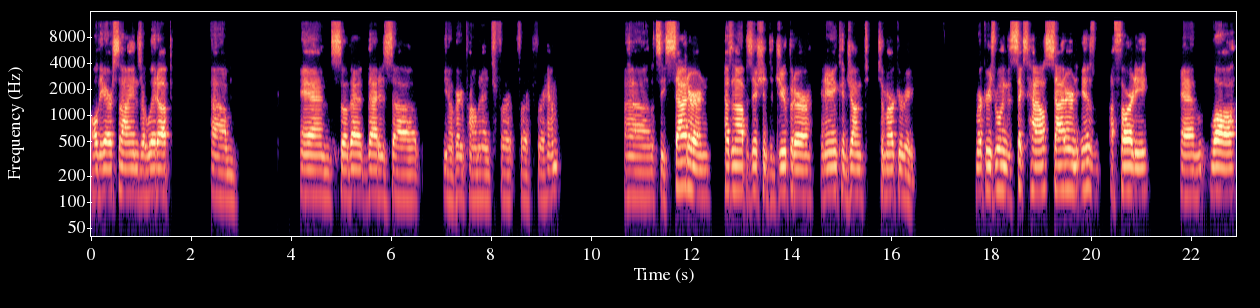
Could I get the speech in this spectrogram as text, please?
All the air signs are lit up. Um, and so that that is uh, you know very prominent for for for him. Uh, let's see, Saturn has an opposition to Jupiter and in conjunct to Mercury. Mercury is ruling the sixth house. Saturn is authority and law.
